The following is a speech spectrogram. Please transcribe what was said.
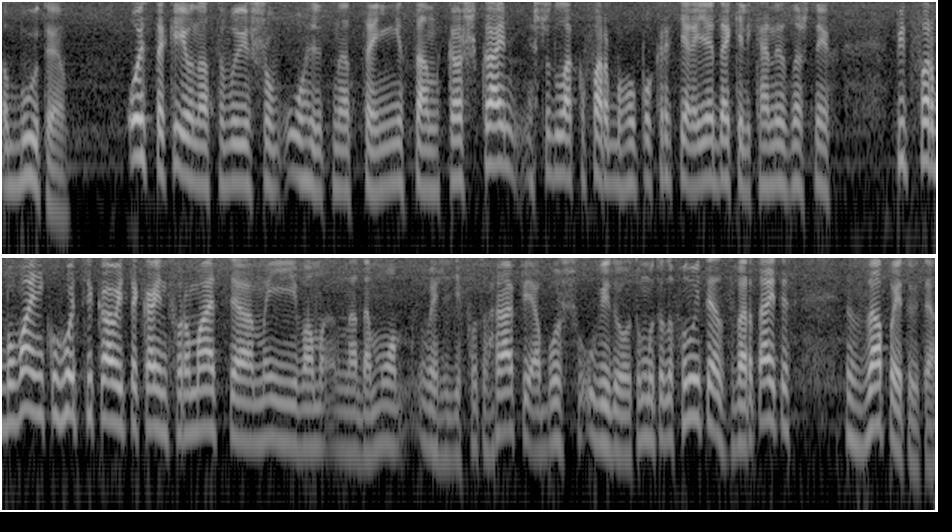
бути. Ось такий у нас вийшов огляд на цей Nissan Qashqai. Щодо лакофарбового покриття є декілька незначних підфарбувань. Кого цікавить така інформація, ми її вам надамо у вигляді фотографії або ж у відео. Тому телефонуйте, звертайтесь, запитуйте.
